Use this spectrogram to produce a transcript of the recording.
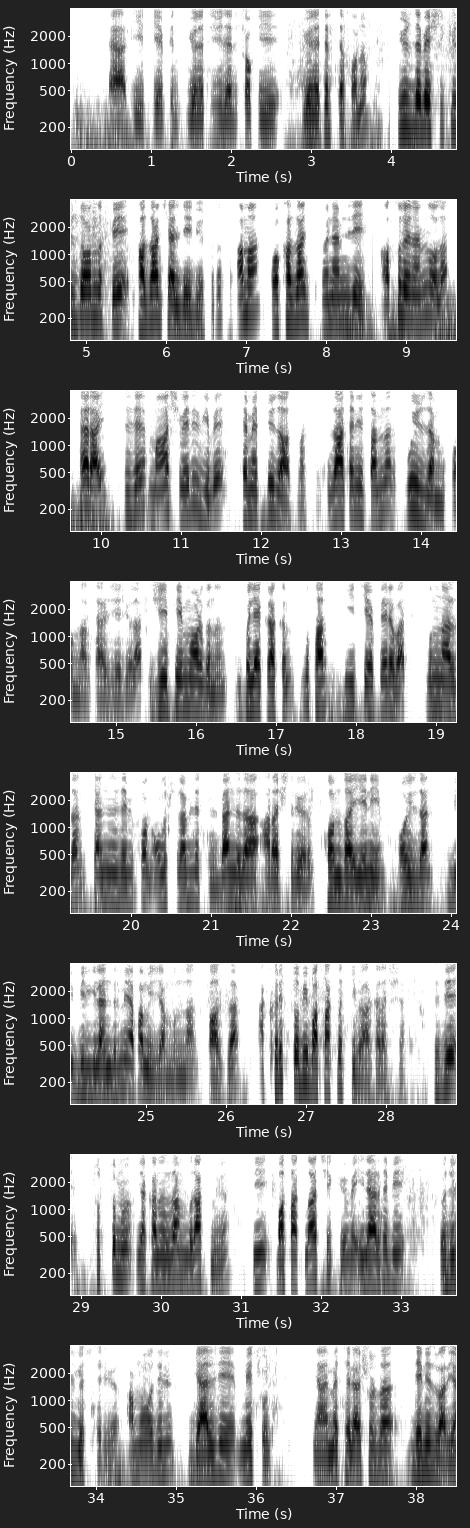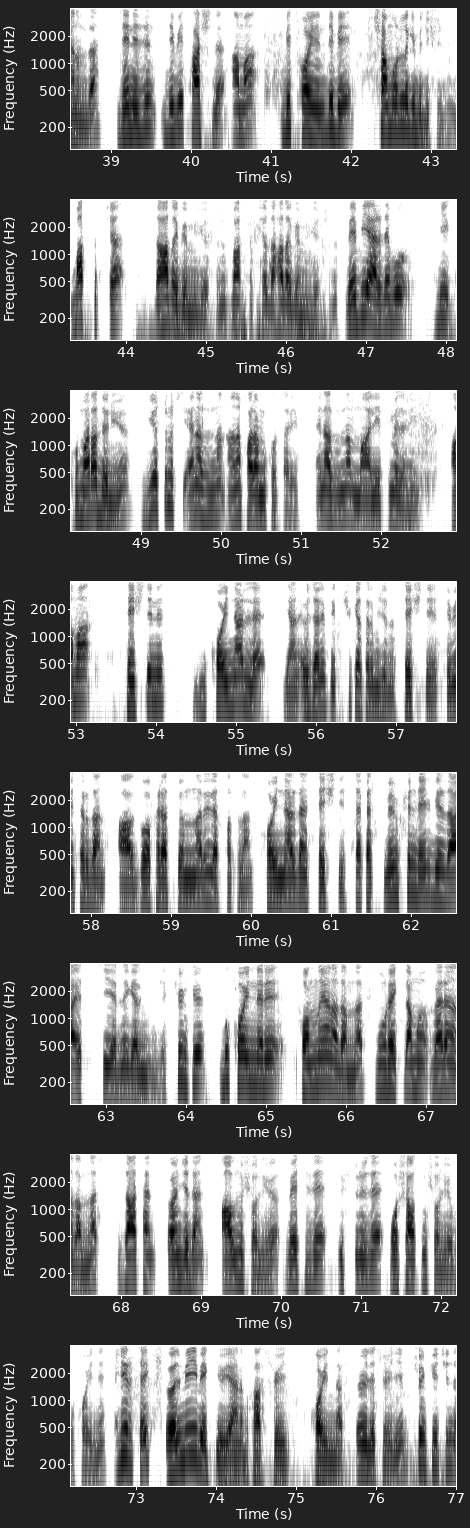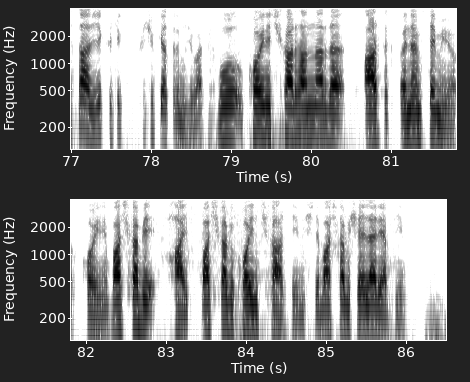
eğer ETF'in yöneticileri çok iyi yönetirse fonu %5'lik %10'luk bir kazanç elde ediyorsunuz. Ama o kazanç önemli değil. Asıl önemli olan her ay size maaş verir gibi temettü dağıtması. Zaten insanlar bu yüzden bu fonları tercih ediyorlar. JP Morgan'ın, BlackRock'ın bu tarz ETF'leri var. Bunlardan kendinize bir fon oluşturabilirsiniz. Ben de daha araştırıyorum. Konuda yeniyim. O yüzden bir bilgilendirme yapamayacağım bundan fazla. Ha, Kripto bir bataklık gibi arkadaşlar. Sizi tuttu mu yakanızdan bırakmıyor. Bir bataklığa çekiyor ve ileride bir ödül gösteriyor. Ama o ödülün geldiği meçhul. Yani mesela şurada deniz var yanımda. Denizin dibi taşlı ama Bitcoin'in dibi çamurlu gibi düşünün. Battıkça daha da gömülüyorsunuz. Battıkça daha da gömülüyorsunuz. Ve bir yerde bu bir kumara dönüyor. Diyorsunuz ki en azından ana paramı kurtarayım. En azından maliyetime döneyim. Ama seçtiğiniz coinlerle yani özellikle küçük yatırımcının seçtiği Twitter'dan algı operasyonlarıyla satılan coinlerden seçtiği sepet mümkün değil bir daha eskisi yerine gelmeyecek. Çünkü bu coinleri fonlayan adamlar, bu reklamı veren adamlar zaten önceden almış oluyor ve size üstünüze boşaltmış oluyor bu coin'i. Bir tek ölmeyi bekliyor yani bu tarz coin- coinler öyle söyleyeyim. Çünkü içinde sadece küçük küçük yatırımcı var. Bu coin'i çıkartanlar da artık önemsemiyor coin'i. Başka bir hype, başka bir coin çıkartayım, işte başka bir şeyler yapayım.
